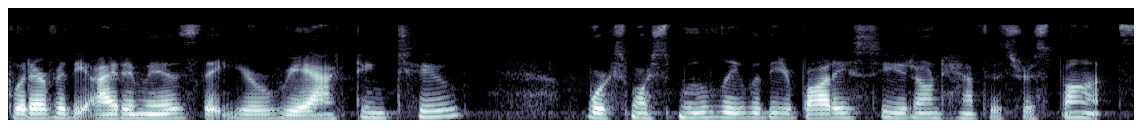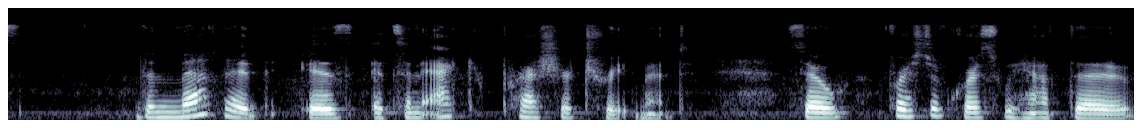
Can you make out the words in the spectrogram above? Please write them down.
whatever the item is that you're reacting to works more smoothly with your body so you don't have this response. The method is it's an acupressure treatment. So first, of course, we have to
